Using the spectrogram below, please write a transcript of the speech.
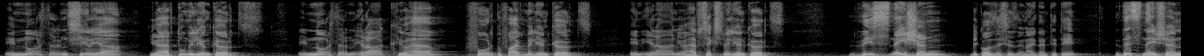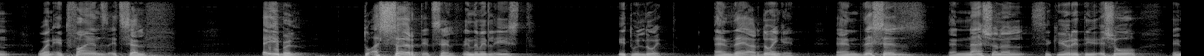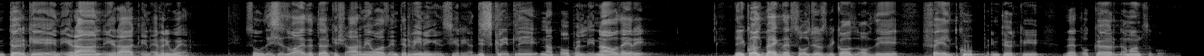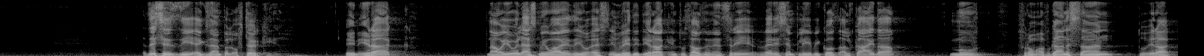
In northern Syria, you have 2 million Kurds. In northern Iraq, you have 4 to 5 million Kurds. In Iran, you have 6 million Kurds. This nation, because this is an identity, this nation, when it finds itself able to assert itself in the Middle East, it will do it. And they are doing it. And this is a national security issue in Turkey, in Iran, Iraq, and everywhere. So this is why the Turkish army was intervening in Syria, discreetly, not openly. Now they they called back their soldiers because of the failed coup in Turkey that occurred a month ago. This is the example of Turkey. In Iraq, now you will ask me why the US invaded Iraq in 2003. Very simply because Al Qaeda moved from Afghanistan to Iraq.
